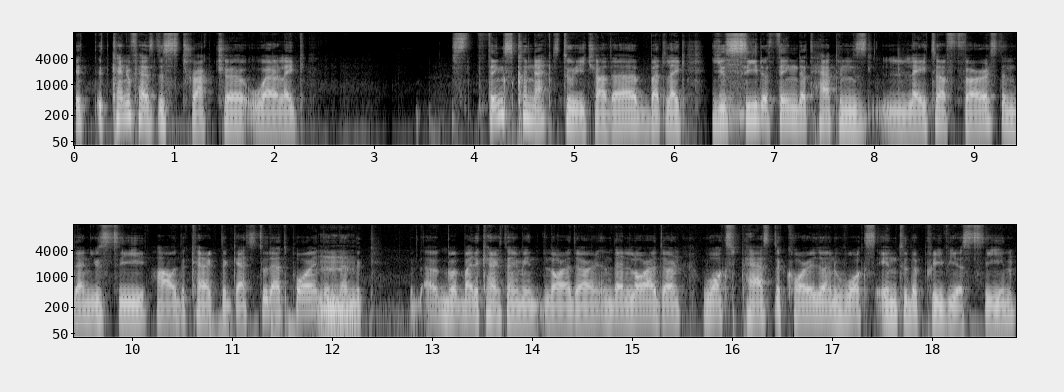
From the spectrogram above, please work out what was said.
it, it kind of has this structure where like s- things connect to each other but like you see the thing that happens later first and then you see how the character gets to that point and then the uh, but by the character I mean Laura Dern and then Laura Dern walks past the corridor and walks into the previous scene.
